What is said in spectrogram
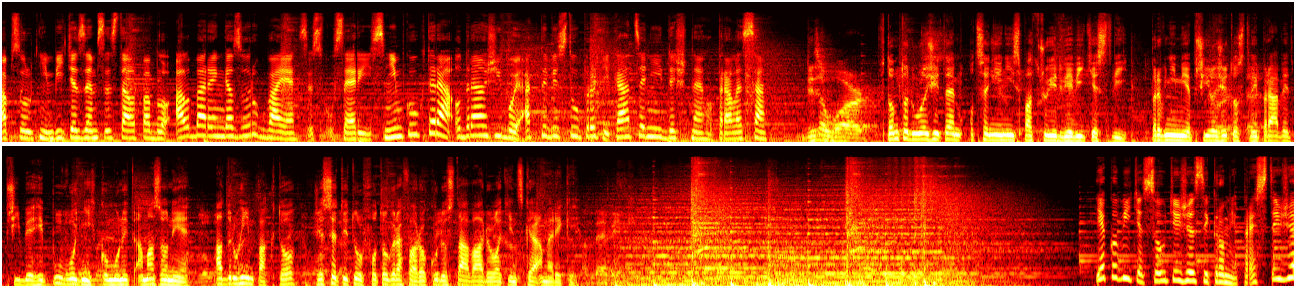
Absolutním vítězem se stal Pablo Albarenga z Uruguaye se svou sérií snímků, která odráží boj aktivistů proti kácení deštného pralesa. V tomto důležitém ocenění spatřuji dvě vítězství. Prvním je příležitost vyprávět příběhy původních komunit Amazonie a druhým pak to, že se titul fotografa roku dostává do Latinské Ameriky. Jako vítěz soutěže si kromě prestiže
